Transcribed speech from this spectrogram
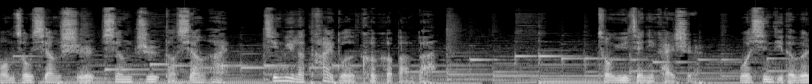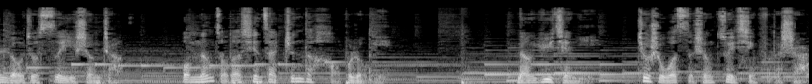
我们从相识、相知到相爱，经历了太多的磕磕绊绊。从遇见你开始，我心底的温柔就肆意生长。我们能走到现在，真的好不容易。能遇见你，就是我此生最幸福的事儿。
